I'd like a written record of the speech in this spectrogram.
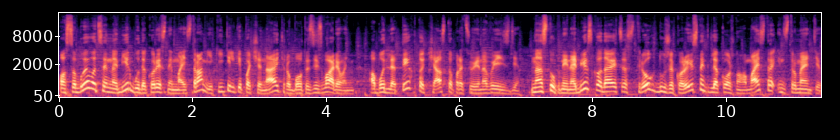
Особливо цей набір буде корисним майстрам, які тільки починають роботу зі зварюванням, або для тих, хто часто працює на виїзді. Наступний набір складається з трьох дуже корисних для кожного майстра інструментів:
